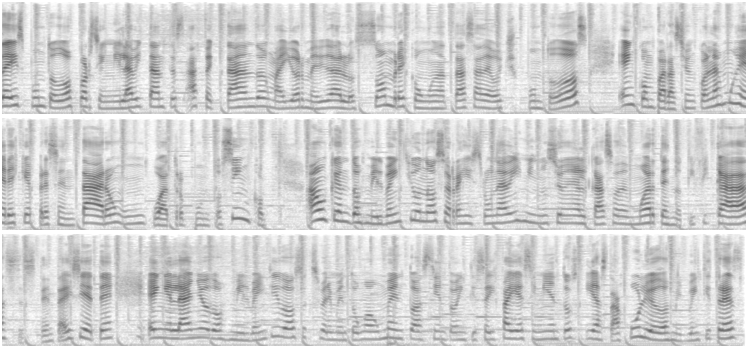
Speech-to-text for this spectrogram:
6.2 por 100.000 habitantes, afectando en mayor medida a los hombres con una tasa de 8.2 en comparación con las mujeres que presentaron un 4.5. Aunque en 2021 se registró una disminución en el caso de muertes notificadas de 77, en el año 2022 se experimentó un aumento a 126 fallecimientos y hasta julio de 2023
